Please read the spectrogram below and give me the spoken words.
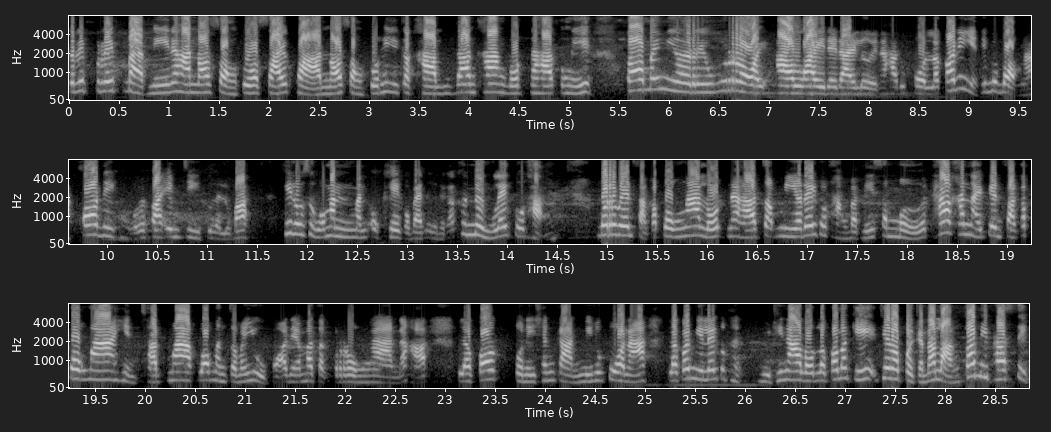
กริบกริบแบบนี้นะคะน็อตสองตัวซ้ายขวาน็อตสองตัวที่ยึดกับคานด้านข้างรถนะคะ ตรงนี้ก็ไม่มีริ้วรอยอะไรใด ๆ เลยนะคะ ทุกคนแล้วก็นี่อย่างที่โบบอกนะข้อดีของรถไฟฟ้า MG คืออะไรรู้ป่ะ ที่รู้สึกว่ามันมันโอเคกว่าแบรนด์อื่นเนี่ยก็คือหนึ่งเลขตัวถัง บริเวณฝากระโปรงหน้ารถนะคะ จะมีเลขตัวถังแบบนี้เสมอ ถ้าคันไหนเปลี่ยนฝากระโปรงมาเห็นชัดมากว่ามันจะไม่อยู่เพราะอันนี้มาจากโรงงานนะคะ แล้วก็ตัวนี้เช่นกันมีทุกตัวนะ แล้วก็มีเลขตัวถังอยู่ที่หน้ารถแล้วก็เมื่อกี้ที่เราเปิดกันด้านหลังก็มีพลาสติก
